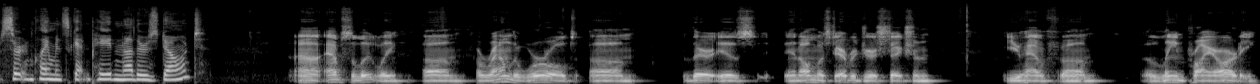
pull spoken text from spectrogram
certain claimants get paid and others don't? Uh, absolutely. Um, around the world, um, there is in almost every jurisdiction, you have um, a lien priority.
